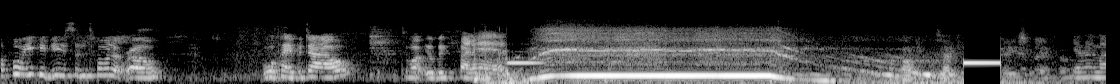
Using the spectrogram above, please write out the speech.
I thought you could use some toilet roll or paper towel to wipe your big fat ass. I can't take a peace with that. Yeah, no, no.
